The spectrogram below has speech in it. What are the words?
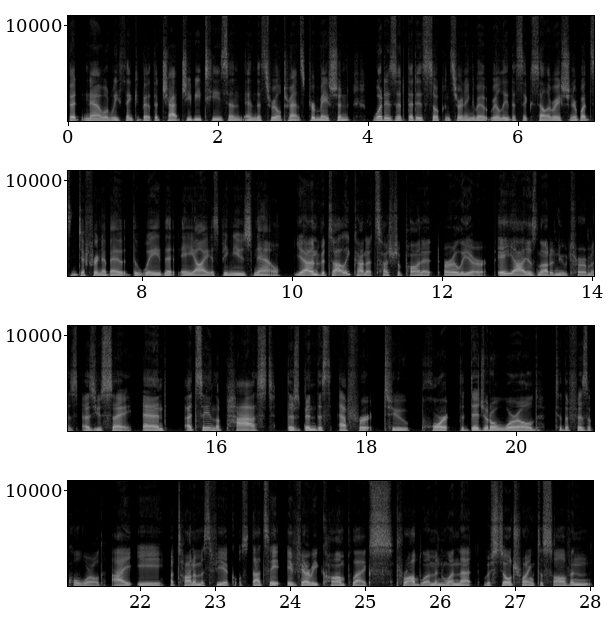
But now, when we think about the ChatGPTs and, and this real transformation, what is it that is so concerning about really this acceleration, or what's different about the way that AI is being used now? Yeah, and Vitali kind of touched upon it earlier. AI is not a new term, as, as you say. And I'd say in the past, there's been this effort to port the digital world to the physical world, i.e., autonomous vehicles. That's a, a very complex problem and one that we're still trying to solve. And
